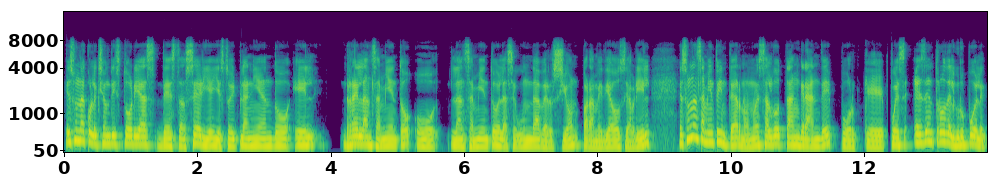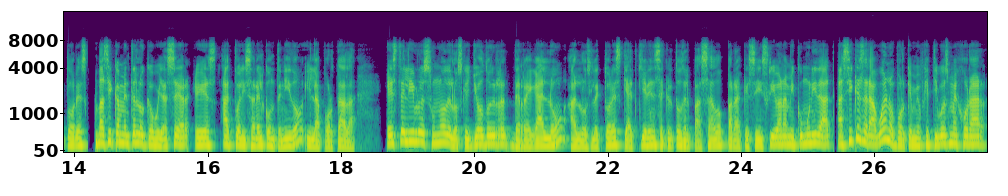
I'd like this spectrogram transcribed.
Es una colección de historias de esta serie y estoy planeando el relanzamiento o lanzamiento de la segunda versión para mediados de abril. Es un lanzamiento interno, no es algo tan grande porque pues es dentro del grupo de lectores. Básicamente lo que voy a hacer es actualizar el contenido y la portada. Este libro es uno de los que yo doy de regalo a los lectores que adquieren secretos del pasado para que se inscriban a mi comunidad, así que será bueno porque mi objetivo es mejorar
